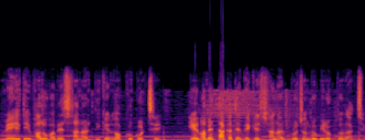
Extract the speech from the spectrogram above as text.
মেয়েটি ভালোভাবে সানার দিকে লক্ষ্য করছে। এভাবে তাকাতে দেখে সানার প্রচণ্ড বিরক্ত লাগছে।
